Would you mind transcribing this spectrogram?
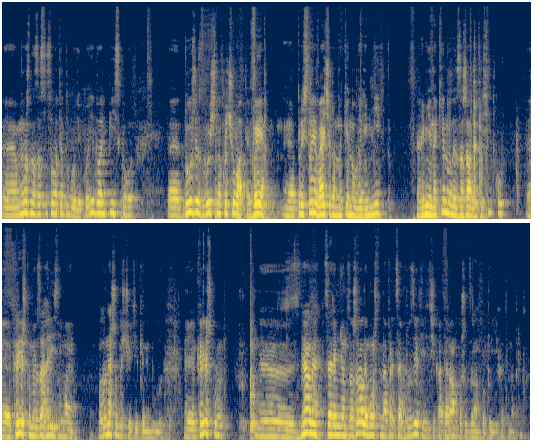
Е, можна застосовувати до будь-якого і до альпійського. Е, дуже зручно кочувати. Ви е, прийшли вечором, накинули ремні, ремні накинули, зажали цю сітку. Е, кришку ми взагалі знімаємо. Головне, щоб дощу тільки не було. Е, кришку е, зняли, це ремнем зажали, можете на прицеп грузити і чекати ранку, щоб зранку поїхати, наприклад.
